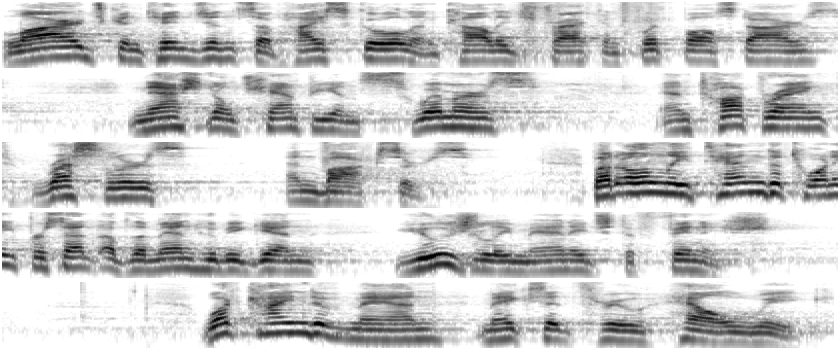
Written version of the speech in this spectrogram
large contingents of high school and college track and football stars, national champion swimmers, and top ranked wrestlers and boxers. But only 10 to 20% of the men who begin usually manage to finish. What kind of man makes it through Hell Week?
